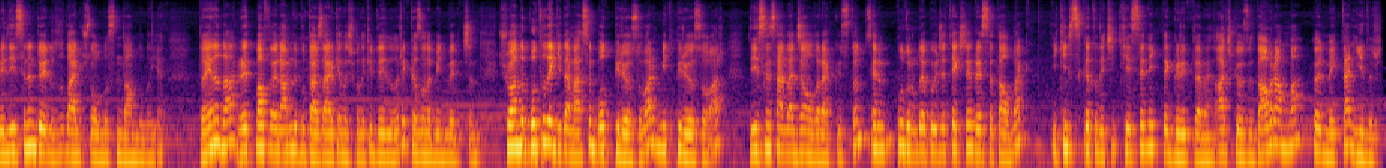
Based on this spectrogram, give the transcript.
ve Lee Sin'in düellosu daha güçlü olmasından dolayı. Diana da red buff önemli bu tarz erken aşamadaki düelloları kazanabilmek için. Şu anda bota da gidemezsin. Bot priyosu var, mid priyosu var. Lee Sin senden can olarak üstün. Senin bu durumda yapabileceğin tek şey reset almak. İkinci scuttle için kesinlikle gridleme. Aç gözlü davranma. Ölmekten iyidir.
